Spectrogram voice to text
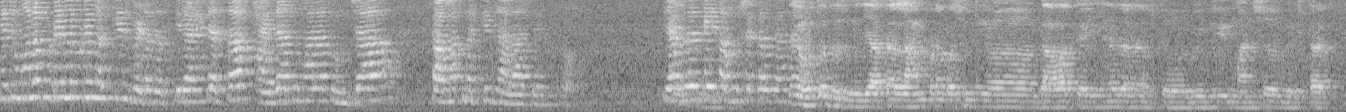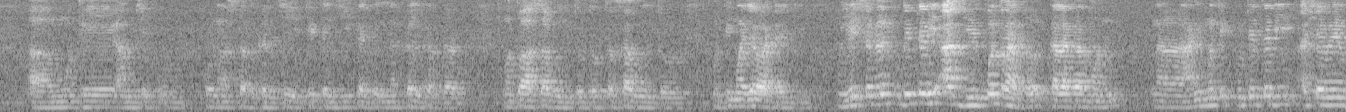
ते तुम्हाला कुठे ना कुठे नक्कीच भेटत असतील आणि त्याचा फायदा तुम्हाला तुमच्या कामात नक्कीच झाला असेल. याबद्दल काही सांगू शकाल का? नाही होतच. म्हणजे आता लहानपणापासून गावात ते येणं जाणं असतं वेगवेगळी माणसं भेटतात. मोठे आमचे कोण असतात घरचे ते त्यांची काहीतरी नक्कल करतात. मग तो असा बोलतो तो तसा बोलतो. मग ती मजा वाटायची. हे सगळं कुठेतरी आज झिरपत राहतं कलाकार म्हणून. आणि मग ते कुठेतरी अशा वेळी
